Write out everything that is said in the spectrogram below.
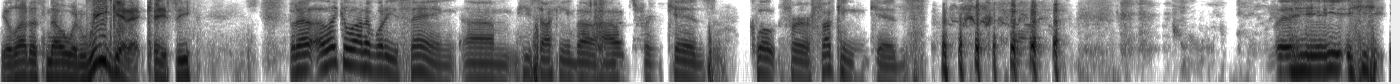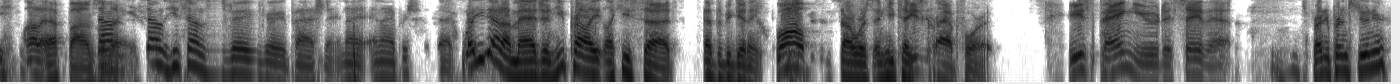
You'll let us know when we get it, Casey. But I, I like a lot of what he's saying. Um, he's talking about how it's for kids, quote for fucking kids. Uh, he, he, he, A lot of f bombs on sound- he sounds he sounds very very passionate, and I and I appreciate that. Well, you gotta imagine he probably, like he said at the beginning, Well, he was in Star Wars, and he takes crap for it. He's paying you to say that. Freddie Prinze Jr.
